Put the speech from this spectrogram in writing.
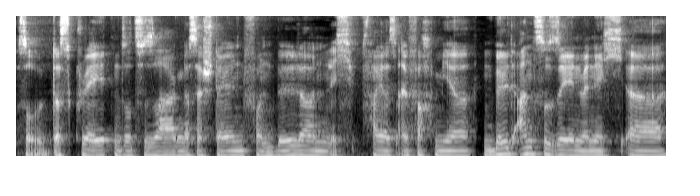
so das Createn sozusagen, das Erstellen von Bildern. Ich feiere es einfach, mir ein Bild anzusehen, wenn ich äh,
